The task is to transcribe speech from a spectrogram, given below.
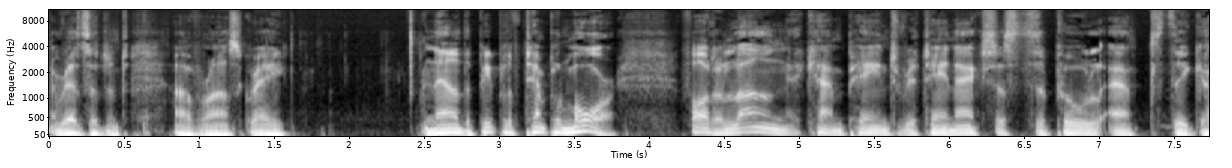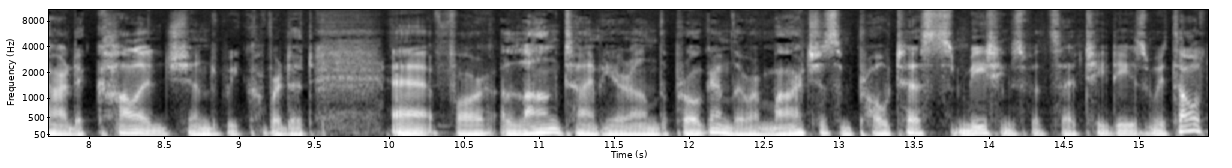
resident of Roscrea. Now, the people of Templemore fought a long campaign to retain access to the pool at the Garda College, and we covered it uh, for a long time here on the programme. There were marches and protests, and meetings with uh, TDs, and we thought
